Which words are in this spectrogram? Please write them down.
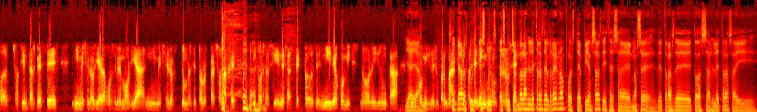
800 veces, ni me sé los diálogos de memoria, ni me sé los nombres de todos los personajes, ni cosas así. En ese aspecto, ni leo cómics, no he leído nunca Ya, un ya. cómic de Superman. Sí, claro, igual de escu- niño, escuch- pero no sé. escuchando las letras del reno, pues te piensas, dices, eh, no sé, detrás de todas esas letras hay...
